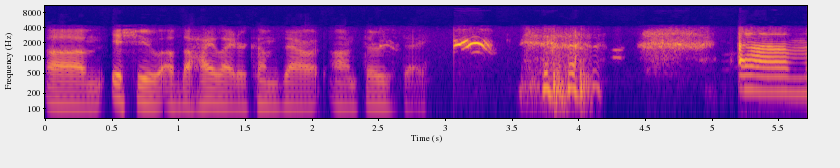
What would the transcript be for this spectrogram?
um, issue of the highlighter comes out on Thursday? um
